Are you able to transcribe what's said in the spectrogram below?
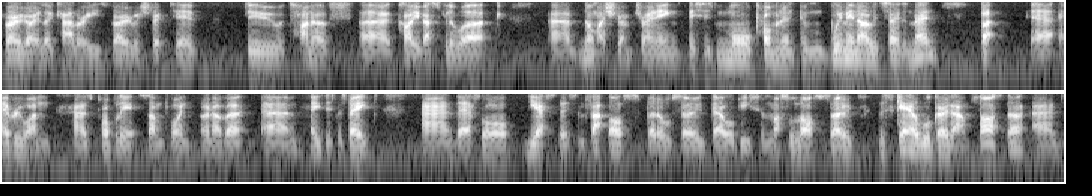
very, very low calories, very restrictive, do a ton of uh, cardiovascular work, um, not much strength training. This is more prominent in women, I would say, than men. Uh, everyone has probably at some point or another um, made this mistake. And therefore, yes, there's some fat loss, but also there will be some muscle loss. So the scale will go down faster. And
